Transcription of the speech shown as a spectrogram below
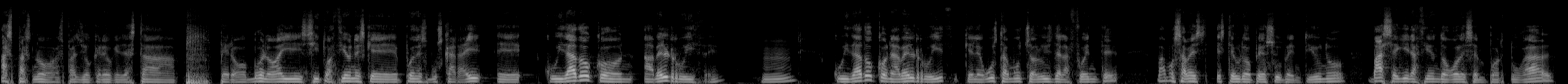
Aspas no, Aspas yo creo que ya está. Pero bueno, hay situaciones que puedes buscar ahí. Eh, cuidado con Abel Ruiz, ¿eh? Mm. Cuidado con Abel Ruiz, que le gusta mucho a Luis de la Fuente. Vamos a ver este europeo sub-21. Va a seguir haciendo goles en Portugal.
